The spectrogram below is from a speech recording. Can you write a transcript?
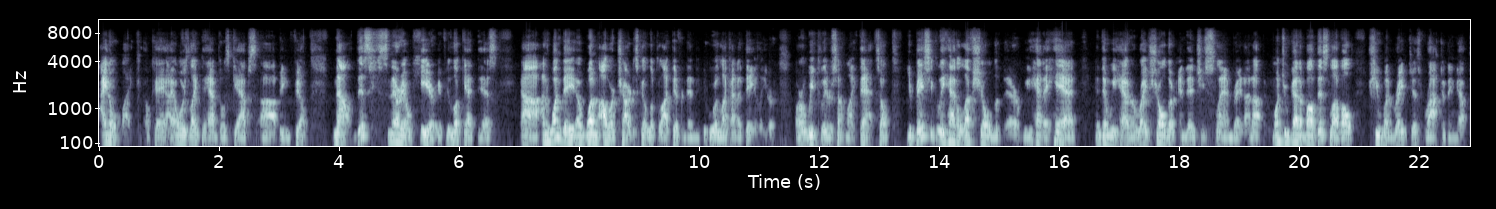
I don't like, okay? I always like to have those gaps uh, being filled. Now, this scenario here, if you look at this, Uh, on one day, a one hour chart is going to look a lot different than it would like on a daily or, or a weekly or something like that. So you basically had a left shoulder there. We had a head, and then we had a right shoulder, and then she slammed right on up. And once you got above this level, she went right just rocketing up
